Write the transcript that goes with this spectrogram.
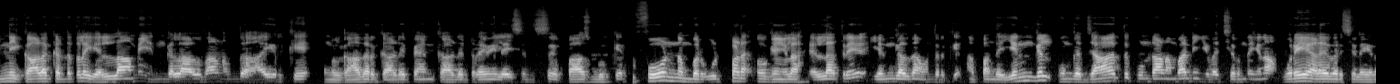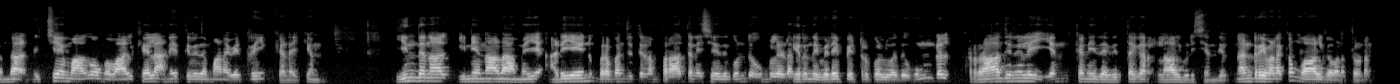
இன்னைக்கு காலகட்டத்தில் எல்லாமே எண்களால் தான் வந்து ஆயிருக்கு. உங்களுக்கு Aadhaar card PAN card driving licence passbook phone number உட்பட ஓகேங்களா? எல்லாத்துலேயும் எண்கள் தான் வந்திருக்கு. அப்போ அந்த எண்கள் உங்கள் ஜாதத்துக்கு உண்டான மாதிரி நீங்கள் வச்சுருந்தீங்கன்னா ஒரே அலைவரிசையில் இருந்தால் நிச்சயமாக உங்கள் வாழ்க்கை வாழ்க்கையில் அனைத்து விதமான வெற்றியும் கிடைக்கும். இந்த நாள் இனிய நாளா அமைய அடியேனும் பிரபஞ்சத்திடம் பிரார்த்தனை செய்து கொண்டு உங்களிடம் இருந்து விடை பெற்றுக் கொள்வது உங்கள் ராஜநிலை எண் கணித வித்தகர் லால்குடி செந்தில். நன்றி வணக்கம் வாழ்க வளத்துடன்.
